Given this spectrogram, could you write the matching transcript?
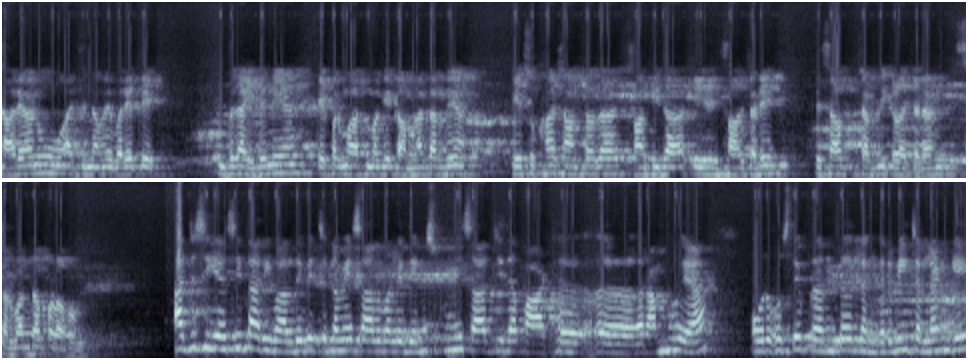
ਸਾਰਿਆਂ ਨੂੰ ਅੱਜ ਨਵੇਂ ਵਰੇ ਤੇ ਵਧਾਈ ਦਿੰਦੇ ਹਾਂ ਤੇ ਪਰਮਾਤਮਾ ਅੱਗੇ ਕਾਮਨਾ ਕਰਦੇ ਹਾਂ ਕਿ ਸੁੱਖਾਂ, ਸ਼ਾਂਤਾਂ ਦਾ, ਸ਼ਾਂਤੀ ਦਾ ਇਹ ਸਾਲ ਚੜੇ ਤੇ ਸਭ ਚੜ੍ਹਦੀ ਕਲਾ ਚ ਸਰਬੱਤ ਦਾ ਭਲਾ ਹੋਵੇ। ਅੱਜ ਸੀਐਸਸੀ ਧਾਰੀਵਾਲ ਦੇ ਵਿੱਚ ਨਵੇਂ ਸਾਲ ਵਾਲੇ ਦਿਨ, ਸੁਖਮਨੀ ਸਾਹਿਬ ਜੀ ਦਾ ਪਾਠ ਆਰੰਭ ਹੋਇਆ। ਔਰ ਉਸ ਦੇ ਉਪਰੰਤ ਲੰਗਰ ਵੀ ਚੱਲਣਗੇ।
